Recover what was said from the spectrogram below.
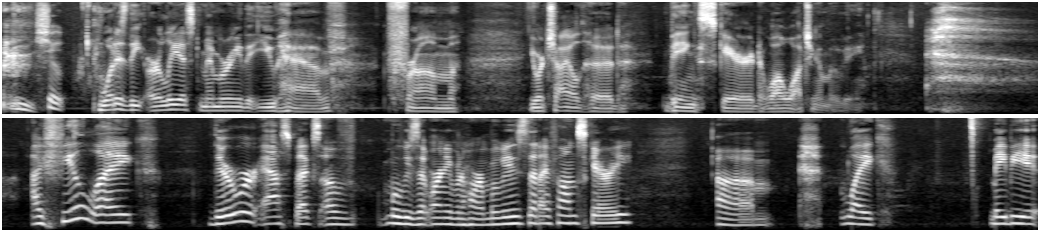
Shoot. What is the earliest memory that you have from your childhood being scared while watching a movie? I feel like there were aspects of movies that weren't even horror movies that I found scary. Um, like maybe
